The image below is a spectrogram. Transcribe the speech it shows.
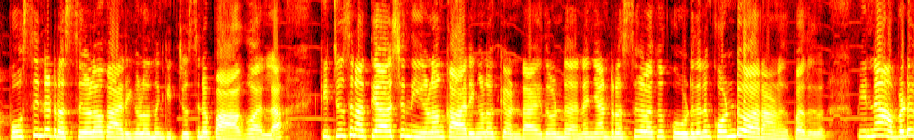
അപ്പോസിന്റെ ഡ്രസ്സുകളോ കാര്യങ്ങളോ ഒന്നും കിച്ചൂസിന് പാകമല്ല കിച്ചൂസിന് അത്യാവശ്യം നീളം കാര്യങ്ങളൊക്കെ ഉണ്ടായതുകൊണ്ട് തന്നെ ഞാൻ ഡ്രസ്സുകളൊക്കെ കൂടുതലും കൊണ്ടുപോകാറാണ് പതിവ്. പിന്നെ അവിടെ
